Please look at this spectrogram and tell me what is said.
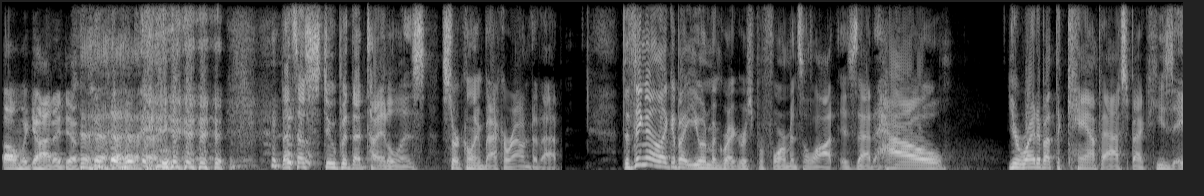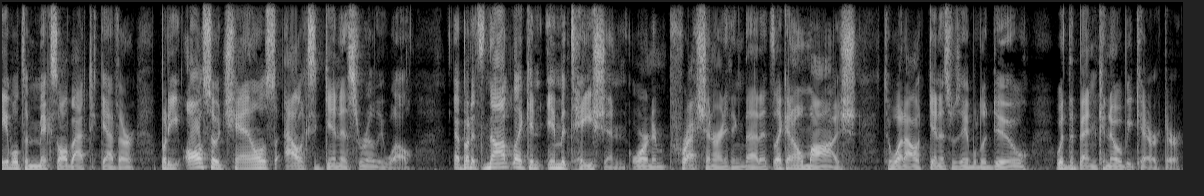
Oh my god, I do. That's how stupid that title is. Circling back around to that. The thing I like about Ewan McGregor's performance a lot is that how you're right about the camp aspect. He's able to mix all that together, but he also channels Alec Guinness really well. Uh, but it's not like an imitation or an impression or anything that it's like an homage to what Alec Guinness was able to do with the Ben Kenobi character.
